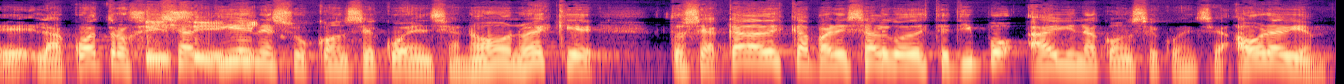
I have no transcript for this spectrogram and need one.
Eh, la 4G ya tiene sus consecuencias, ¿no? No es que, o sea, cada vez que aparece algo de este tipo hay una consecuencia. Ahora bien,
